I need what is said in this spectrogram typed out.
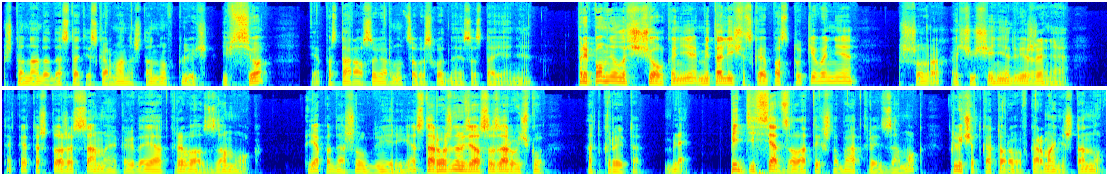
Что надо достать из кармана штанов ключ. И все? Я постарался вернуться в исходное состояние. Припомнилось щелканье, металлическое постукивание, шорох, ощущение движения. Так это что же самое, когда я открывал замок? Я подошел к двери, осторожно взялся за ручку. Открыто. Блядь. Пятьдесят золотых, чтобы открыть замок, ключ от которого в кармане штанов.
